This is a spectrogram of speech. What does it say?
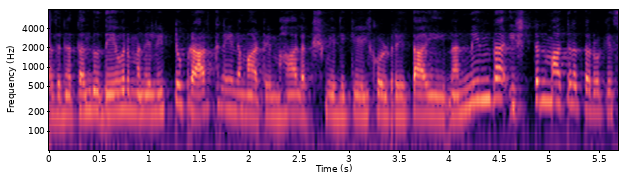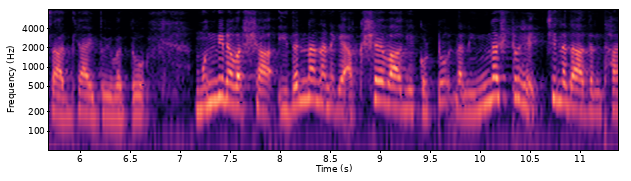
ಅದನ್ನು ತಂದು ದೇವರ ಮನೇಲಿ ಇಟ್ಟು ಪ್ರಾರ್ಥನೆಯನ್ನು ಮಾಡಿರಿ ಮಹಾಲಕ್ಷ್ಮಿಯಲ್ಲಿ ಕೇಳ್ಕೊಳ್ರಿ. ತಾಯಿ, ನನ್ನಿಂದ ಇಷ್ಟನ್ನು ಮಾತ್ರ ತರೋಕೆ ಸಾಧ್ಯ ಆಯಿತು ಇವತ್ತು. ಮುಂದಿನ ವರ್ಷ ಇದನ್ನು ನನಗೆ ಅಕ್ಷಯವಾಗಿ ಕೊಟ್ಟು ನಾನು ಇನ್ನಷ್ಟು ಹೆಚ್ಚಿನದಾದಂತಹ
